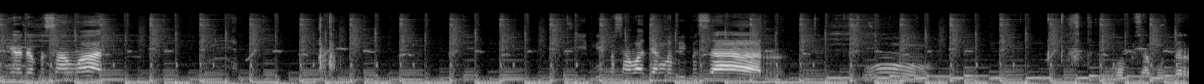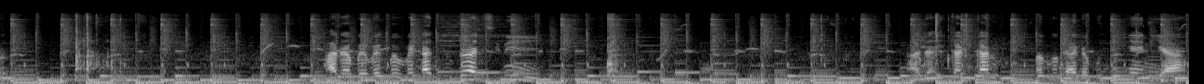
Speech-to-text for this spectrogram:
Ini ada pesawat. Ini pesawat yang lebih besar. Uh. Oh, bisa muter. Ada bebek-bebekan juga di sini. Ada ikan-ikan, tapi nggak ada buntutnya ini ya.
